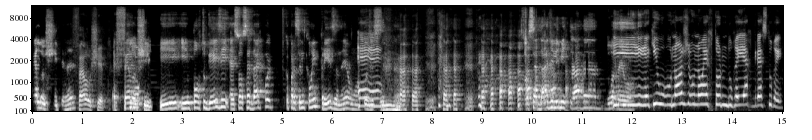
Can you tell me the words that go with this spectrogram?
é fellowship, né? Fellowship. É fellowship. E, e em português é sociedade fica parecendo que é uma empresa, né? Uma é. coisa assim. Sociedade limitada do anel. E aqui o, o nós o não é retorno do rei, é regresso do rei.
